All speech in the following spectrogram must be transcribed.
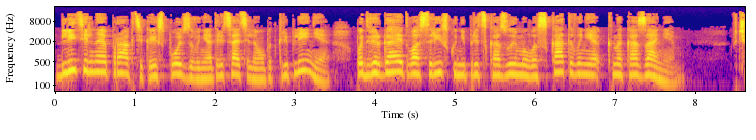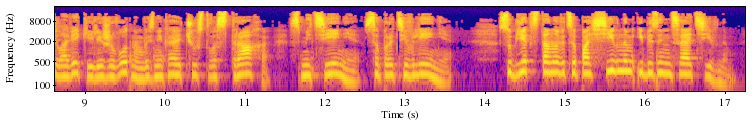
длительная практика использования отрицательного подкрепления подвергает вас риску непредсказуемого скатывания к наказаниям. В человеке или животном возникает чувство страха, смятения, сопротивления. Субъект становится пассивным и безинициативным –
